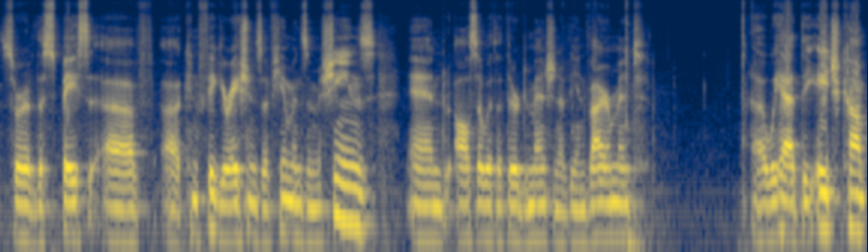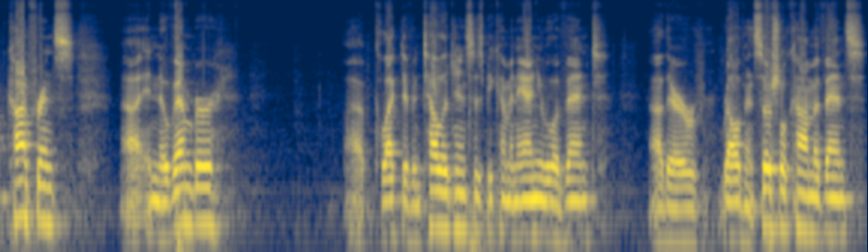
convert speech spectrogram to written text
sort of the space of uh, configurations of humans and machines, and also with a third dimension of the environment. Uh, we had the HCOMP conference, uh, in November. Uh, Collective Intelligence has become an annual event. Uh, there are relevant SocialCom events.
